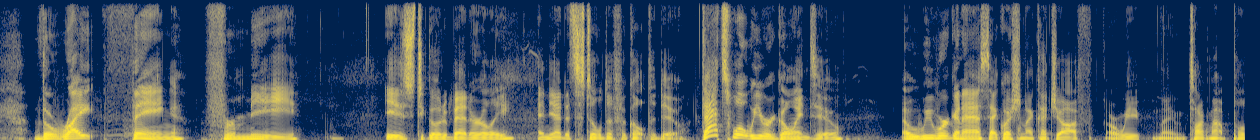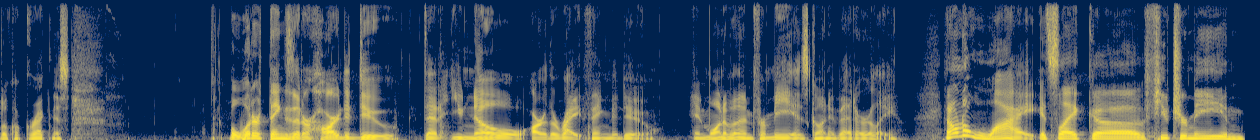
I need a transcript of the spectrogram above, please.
the right thing for me is to go to bed early, and yet it's still difficult to do. That's what we were going to. Uh, we were going to ask that question. I cut you off, or we I'm talking about political correctness. But what are things that are hard to do that you know are the right thing to do? And one of them for me is going to bed early. I don't know why. It's like uh, future me and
